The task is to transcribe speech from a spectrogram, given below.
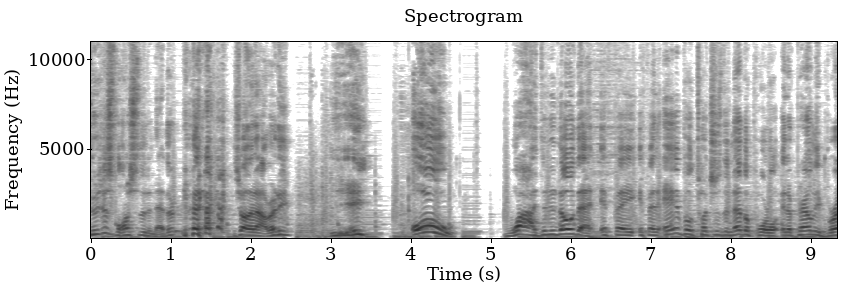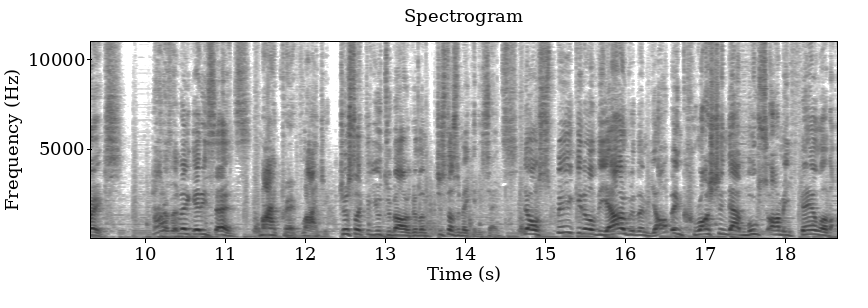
did it just launch to the nether? Let's try that out. Ready? Yeet. Oh! Wow, I didn't know that. If a if an anvil touches the nether portal, it apparently breaks. How does that make any sense? Minecraft logic. Just like the YouTube algorithm, just doesn't make any sense. Yo, speaking of the algorithm, y'all been crushing that Moose Army fan love.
